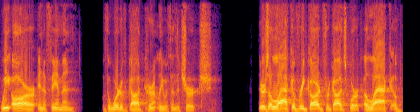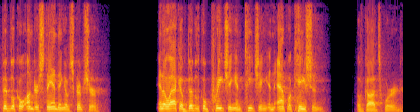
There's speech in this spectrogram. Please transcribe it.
we are in a famine of the Word of God currently within the church. There's a lack of regard for God's work, a lack of biblical understanding of Scripture, and a lack of biblical preaching and teaching and application of God's Word.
